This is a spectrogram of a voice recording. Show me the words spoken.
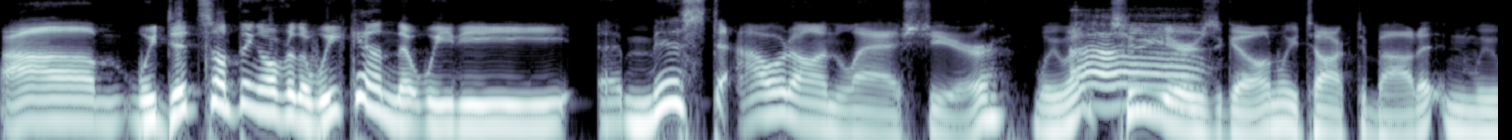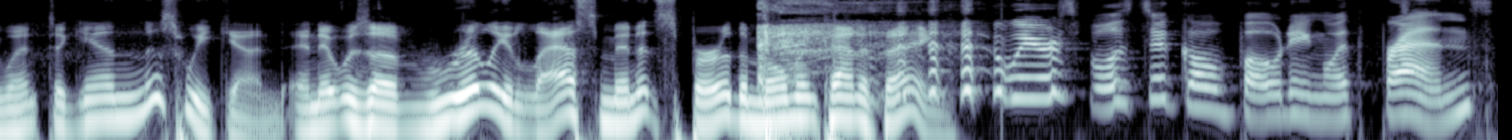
Um, we did something over the weekend that we missed out on last year. We went two years ago and we talked about it, and we went again this weekend, and it was a really last minute, spur of the moment kind of thing. we were supposed to go boating with friends,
